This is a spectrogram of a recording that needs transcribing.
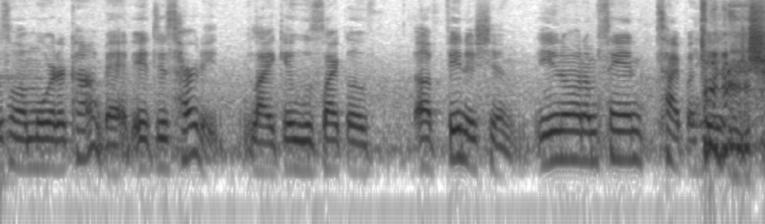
Was on Mortal Kombat. It just hurt it. Like it was like a, a finish him. You know what I'm saying? Type of hit.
